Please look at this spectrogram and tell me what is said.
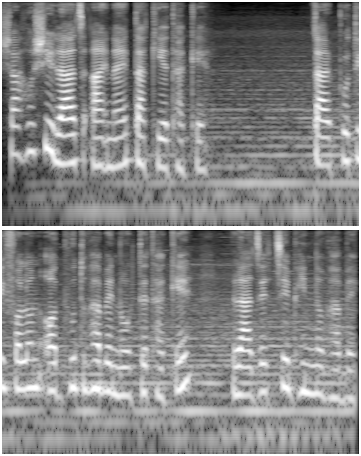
সাহসী রাজ আয়নায় তাকিয়ে থাকে। তার প্রতিফলন অদ্ভুতভাবে নড়তে থাকে রাজের চেয়ে ভিন্নভাবে।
